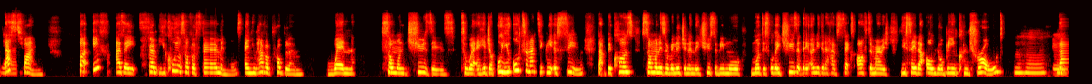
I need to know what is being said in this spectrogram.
Yeah. that's fine. But if as a fem you call yourself a feminist and you have a problem when someone chooses to wear a hijab or you automatically assume that because someone is a religion and they choose to be more modest or they choose that they're only going to have sex after marriage you say that oh you're being controlled Mhm. Mm, that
